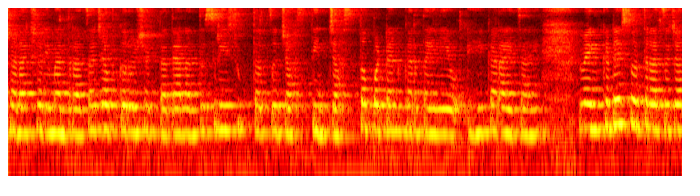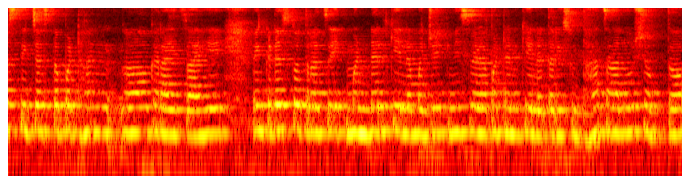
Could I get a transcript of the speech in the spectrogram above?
षडाक्षरी मंत्राचा जप करू शकता. त्यानंतर श्रीसुक्ताचं जास्तीत जास्त पठण करता येईल हे करायचं आहे. व्यंकटेश स्तोत्राचं जास्तीत जास्त पठण अं, करायचं आहे. व्यंकटेश स्तोत्राचं एक मंडल केलं म्हणजे एकवीस वेळा पठण केलं तरी सुद्धा चालू शकतं.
